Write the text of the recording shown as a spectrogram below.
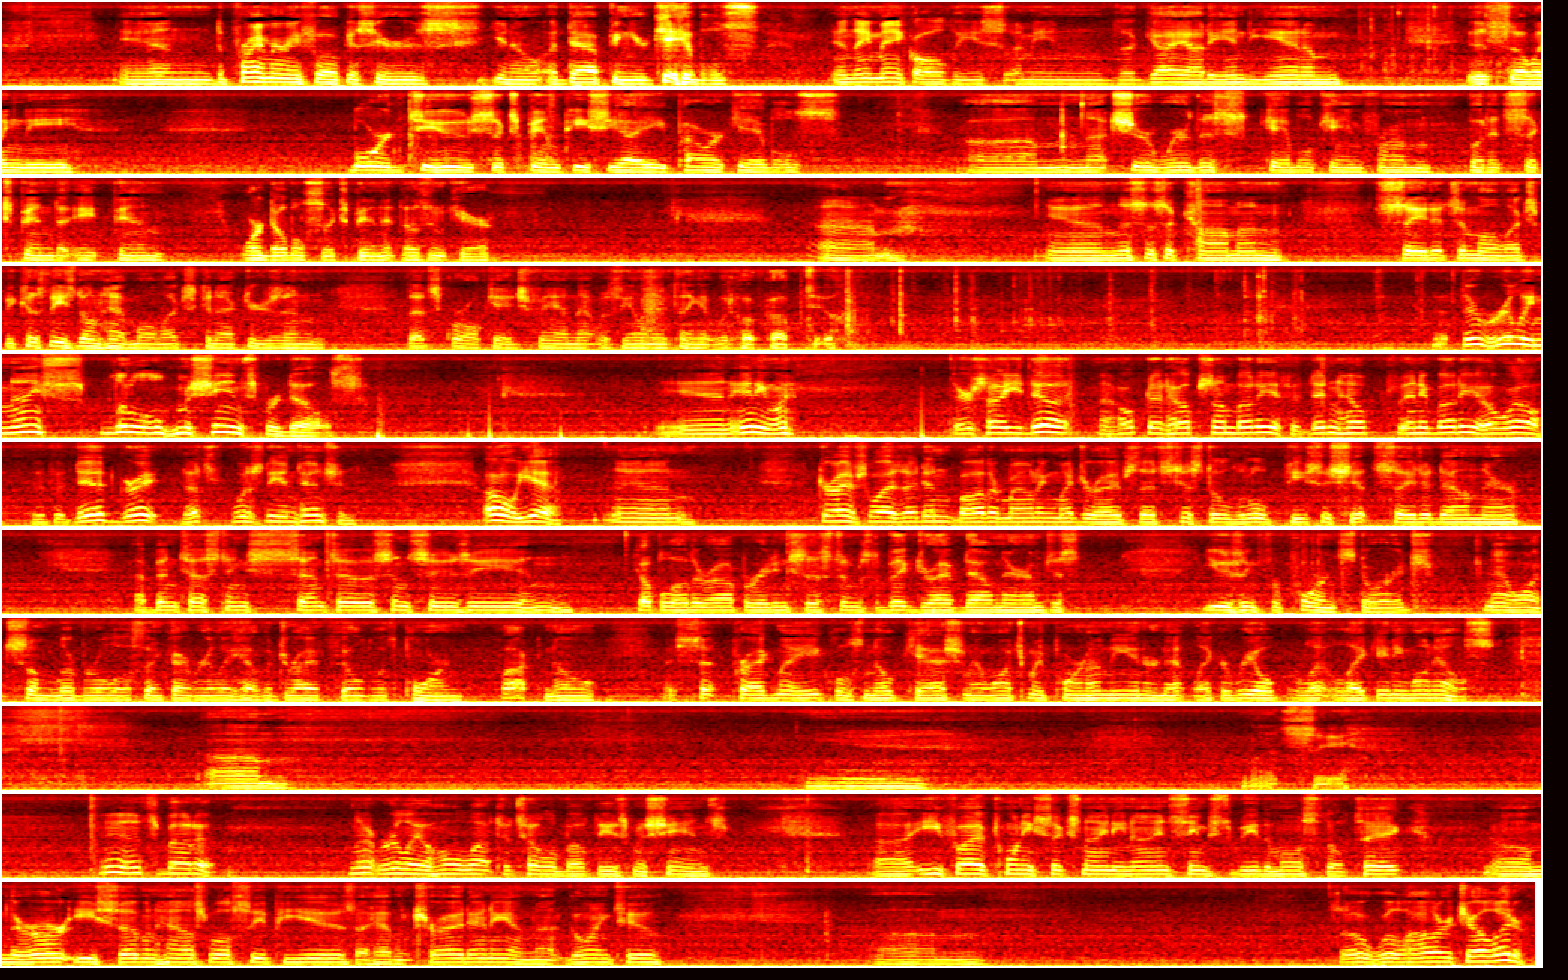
And the primary focus here is, you know, adapting your cables. And they make all these. I mean, the guy out of Indiana is selling the board 2 6 pin PCIe power cables. Um, not sure where this cable came from, but it's 6 pin to 8 pin or double 6 pin, it doesn't care. Um, and this is a common SATA to Molex because these don't have Molex connectors and that squirrel cage fan that was the only thing it would hook up to. but They're really nice little machines for Dells. And anyway, there's how you do it. I hope that helped somebody. If it didn't help anybody, oh well. If it did, great. That was the intention. Oh yeah, and drives wise, I didn't bother mounting my drives. That's just a little piece of shit SATA down there. I've been testing CentOS and SUSE and a couple other operating systems. The big drive down there, I'm just using for porn storage. Now watch some liberal will think I really have a drive filled with porn. Fuck no. I set pragma equals no cache and I watch my porn on the internet like a real like anyone else. Um, yeah. Let's see. Yeah, that's about it. Not really a whole lot to tell about these machines. Uh, E5 2699 seems to be the most they'll take. Um, there are E7 Haswell CPUs. I haven't tried any. I'm not going to. Um, so we'll holler at y'all later.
